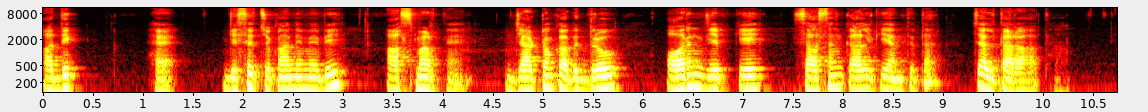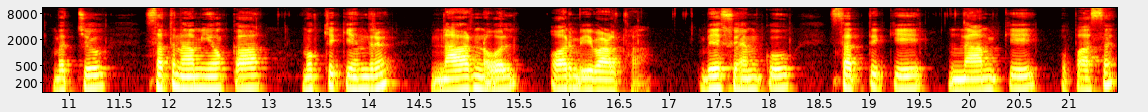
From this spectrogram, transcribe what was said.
अधिक है, जिसे चुकाने में भी असमर्थ हैं। जाटों का विद्रोह औरंगज़ेब के शासनकाल के अंत तक चलता रहा था। बच्चों, सतनामियों का मुख्य केंद्र नारनौल और मेवाड़ था। वे स्वयं को सत्य के नाम के उपासक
